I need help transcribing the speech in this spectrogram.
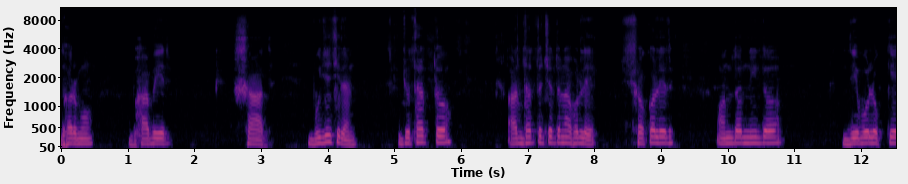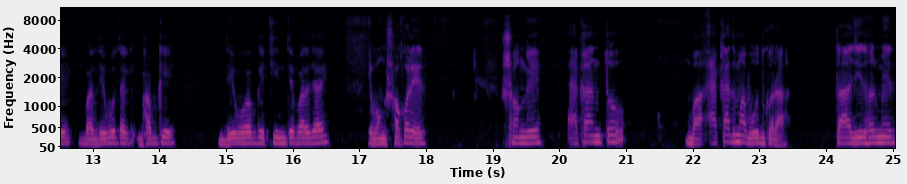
ধর্ম ভাবের স্বাদ। বুঝেছিলেন, যথার্থ আধ্যাত্ম চেতনা হলে সকলের অন্তর্নিহিত দেবলোককে বা দেবতা ভাবকে, দেবভাবকে চিনতে পারা যায় এবং সকলের সঙ্গে একান্ত বা একাত্মা বোধ করা। তা যে ধর্মের,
